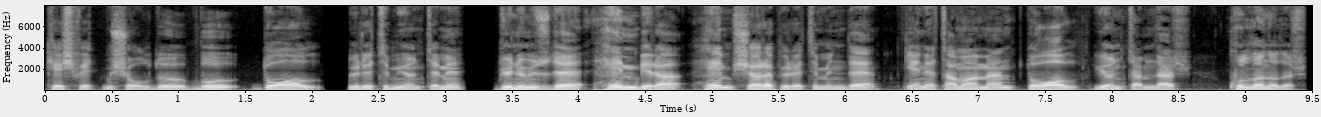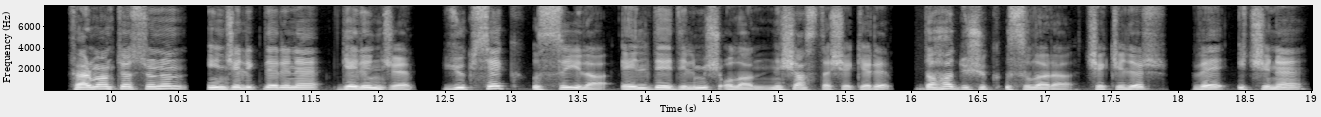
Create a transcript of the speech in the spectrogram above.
keşfetmiş olduğu bu doğal üretim yöntemi günümüzde hem bira hem şarap üretiminde gene tamamen doğal yöntemler kullanılır. Fermentasyonun inceliklerine gelince yüksek ısıyla elde edilmiş olan nişasta şekeri daha düşük ısılara çekilir ve içine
